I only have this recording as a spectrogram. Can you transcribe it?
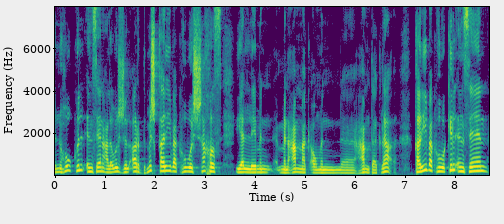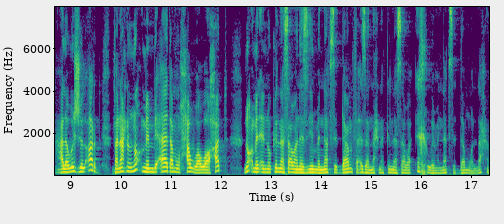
إنه هو كل إنسان على وجه الأرض مش قريبك هو الشخص يلي من من عمك أو من عمتك لا. قريبك هو كل إنسان على وجه الأرض. فنحن نؤمن بآدم وحواء واحد نؤمن إنه كلنا سوا نازلين من نفس الدم فإذا نحن كلنا سوا إخوة من نفس الدم واللحم.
